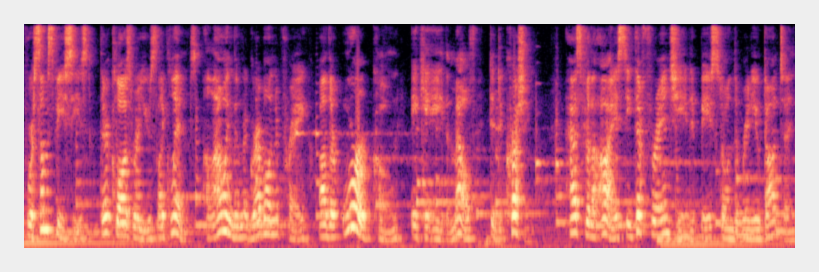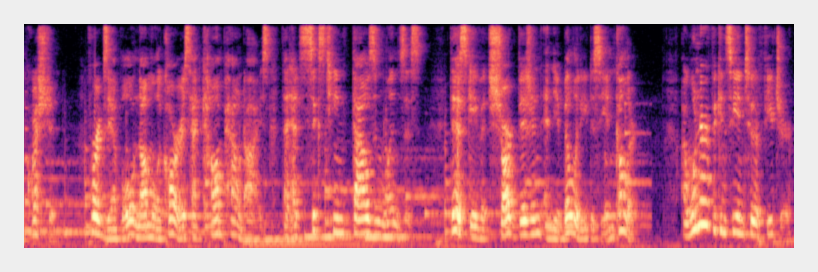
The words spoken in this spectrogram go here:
For some species, their claws were used like limbs, allowing them to grab onto prey, while their oral cone, aka the mouth, did the crushing. As for the eyes, they differentiated based on the radiodonta in question. For example, Anomalocaris had compound eyes that had 16,000 lenses. This gave it sharp vision and the ability to see in color. I wonder if it can see into the future.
